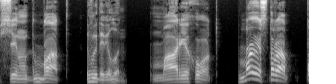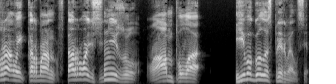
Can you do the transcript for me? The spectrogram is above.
«Синдбад!» — выдавил он. «Мореход! Быстро! Правый карман, второй снизу! Ампула!» Его голос прервался.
